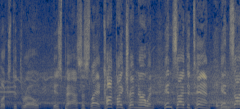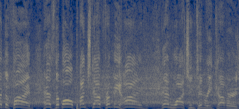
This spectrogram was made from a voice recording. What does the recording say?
looks to throw. His pass, a slant, caught by Trenton Irwin inside the 10, Ooh. inside the 5, has the ball punched out from behind, and Washington recovers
